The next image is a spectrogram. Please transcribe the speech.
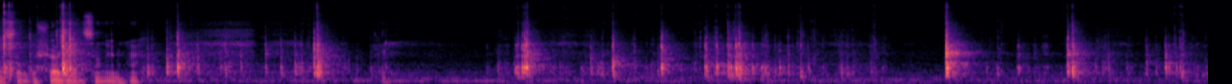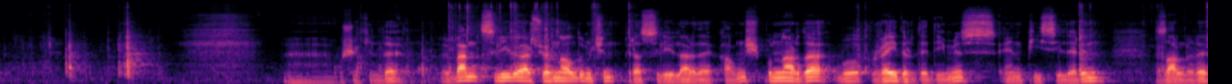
Nasıldı? Şöyleydi sanıyorum. Heh. bu şekilde. Ben sleeve versiyonunu aldığım için biraz sleeve'ler de kalmış. Bunlar da bu Raider dediğimiz NPC'lerin zarları.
